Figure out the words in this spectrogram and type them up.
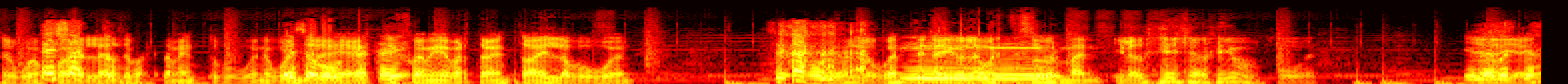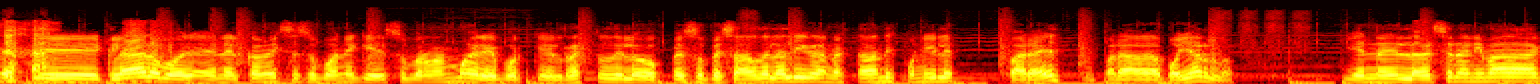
El weón fue a verla al departamento, pues bueno, weón Eso, la y fue a mi departamento a verla, pues weón. Sí, obvio. Carlos, weón, te traigo la muerte de Y- Superman y la, la vimos, pues weón. Y la cuestión es que, claro, pues, en el cómic se supone que Superman muere porque el resto de los pesos pesados de la liga no estaban disponibles para él, para apoyarlo. Y en la versión animada,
